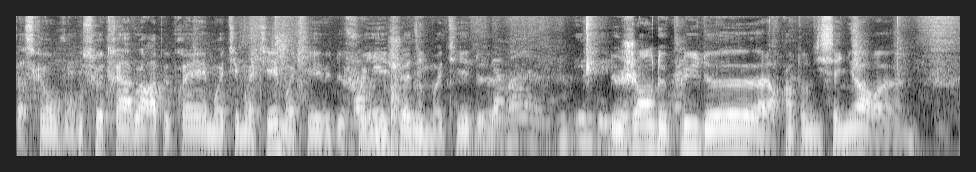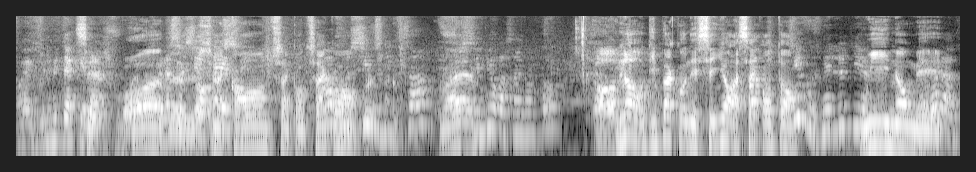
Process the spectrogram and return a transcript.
parce qu'on souhaiterait avoir à peu près moitié-moitié, moitié de bah foyers jeunes et moitié de, de gens de plus de... Alors quand on dit senior... Euh, Ouais, vous le mettez à quel âge vous ouais, 50, 55 ah, ans. Vous aussi, vous dites ça ouais. Senior à 50 ans oh, Non, on ne dit pas qu'on est senior à 50 ans. Si, vous venez de le dire. Oui, non, mais, voilà,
